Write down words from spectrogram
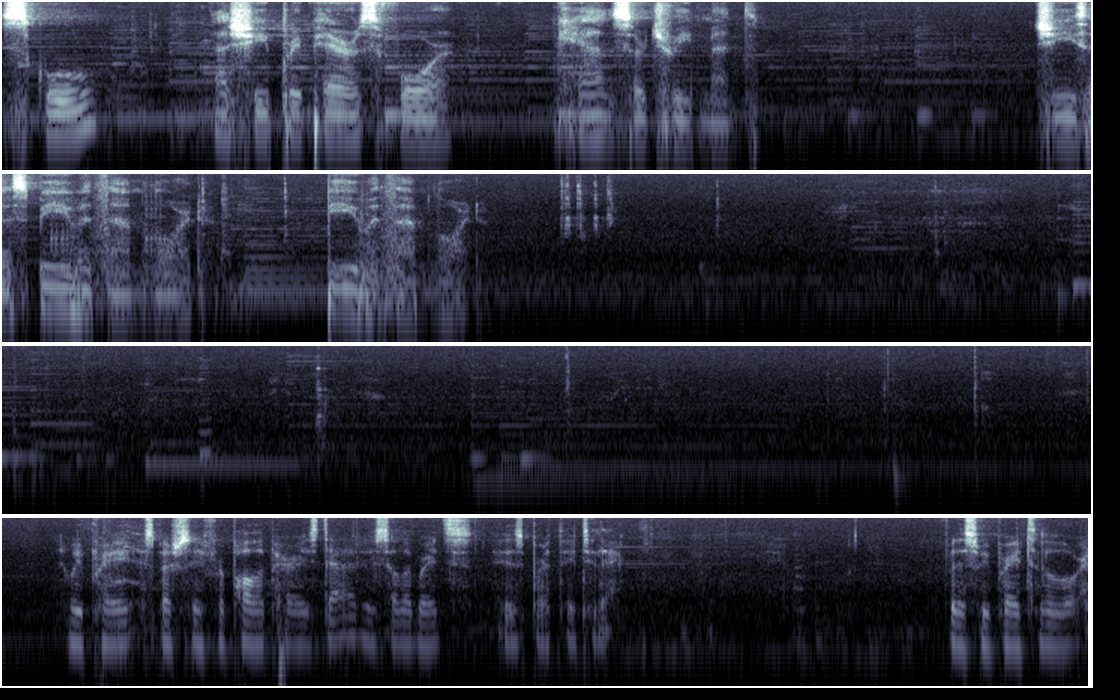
School, as she prepares for cancer treatment. Jesus, be with them, Lord. Be with them, Lord. And we pray especially for Paula Perry's dad, who celebrates his birthday today. For this we pray to the Lord.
